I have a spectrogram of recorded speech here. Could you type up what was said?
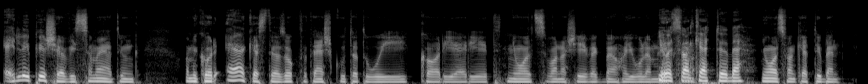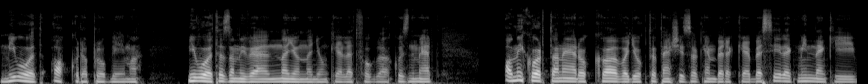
egy lépéssel visszamehetünk, amikor elkezdte az oktatás kutatói karrierjét 80-as években, ha jól emlékszem. 82-ben. 82-ben. Mi volt akkor a probléma? Mi volt az, amivel nagyon-nagyon kellett foglalkozni, mert amikor tanárokkal vagy oktatási szakemberekkel beszélek, mindenki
